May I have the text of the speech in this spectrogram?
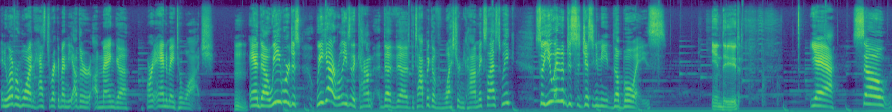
and whoever won has to recommend the other a manga or an anime to watch. And uh, we were just we got really into the com the, the the topic of Western comics last week. So you ended up just suggesting to me The Boys. Indeed. Yeah. So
